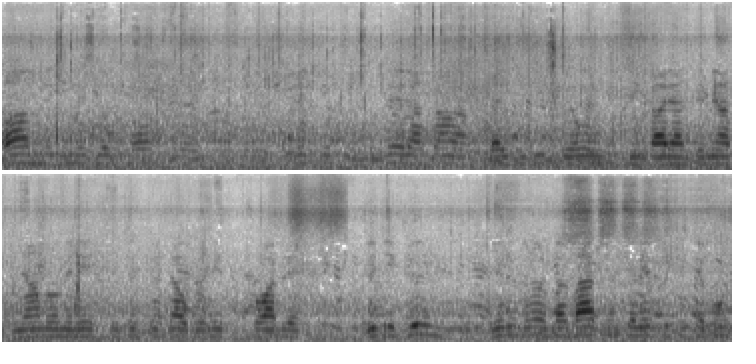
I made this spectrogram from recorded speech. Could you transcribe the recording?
Doamne Dumnezeu nostru, trece cu puterea Ta, l-ai zidit pe om din care a întemeiat neam românesc și să-ți cântau crănesc soarele, ridicând din rândul lor bărbați înțelepți și stăpâni,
